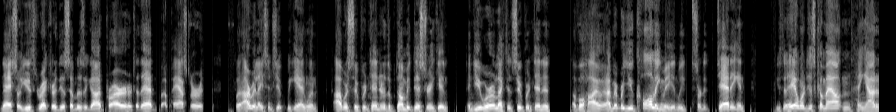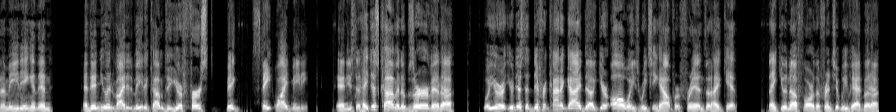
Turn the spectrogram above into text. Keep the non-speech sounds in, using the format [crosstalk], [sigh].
national youth director of the Assemblies of God prior to that, a pastor. But our relationship began when I was superintendent of the Potomac District and, and you were elected superintendent of Ohio. And I remember you calling me and we started chatting and you said, Hey, I want to just come out and hang out in a meeting. And then and then you invited me to come to your first big statewide meeting. And you said, Hey, just come and observe and uh, well, you're you're just a different kind of guy, Doug. You're always reaching out for friends, and I can't thank you enough for the friendship we've had. But uh,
